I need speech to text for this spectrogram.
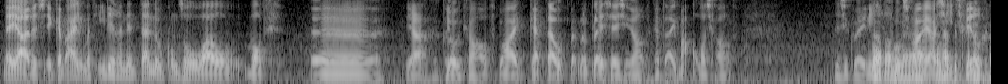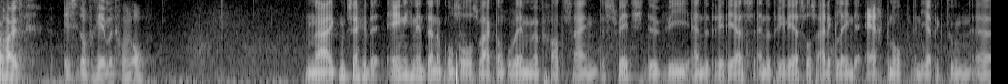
nee, ja, dus ik heb eigenlijk met iedere Nintendo-console wel wat eh, ja, gekloot gehad. Maar ik heb daar ook met mijn PlayStation gehad. Ik heb daar eigenlijk maar alles gehad. Dus ik weet niet. Nou, dan, Volgens eh, mij, als je iets veel gehad. gebruikt, is het op een gegeven moment gewoon op. Nou, ik moet zeggen, de enige Nintendo-consoles waar ik dan problemen mee heb gehad zijn de Switch, de Wii en de 3DS. En de 3DS was eigenlijk alleen de R-knop en die heb ik toen eh,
